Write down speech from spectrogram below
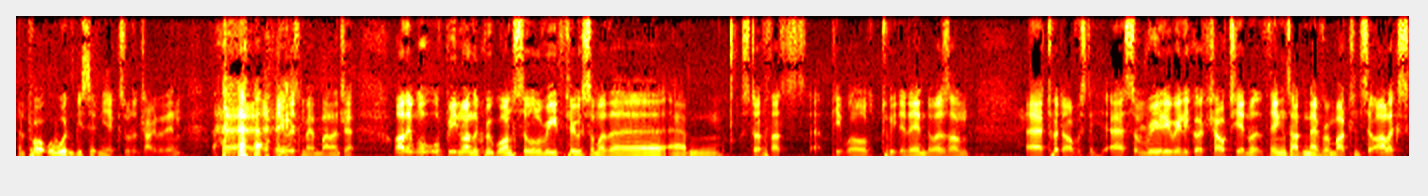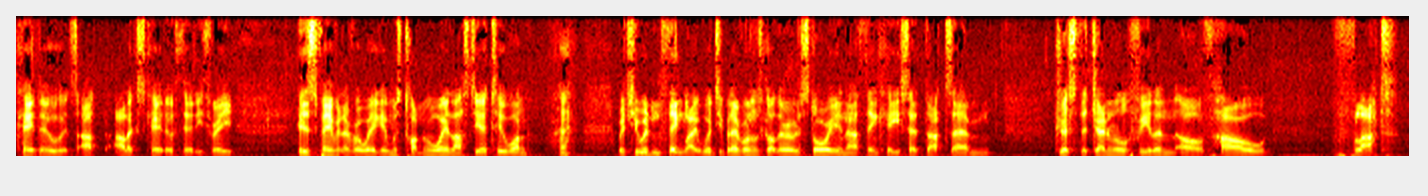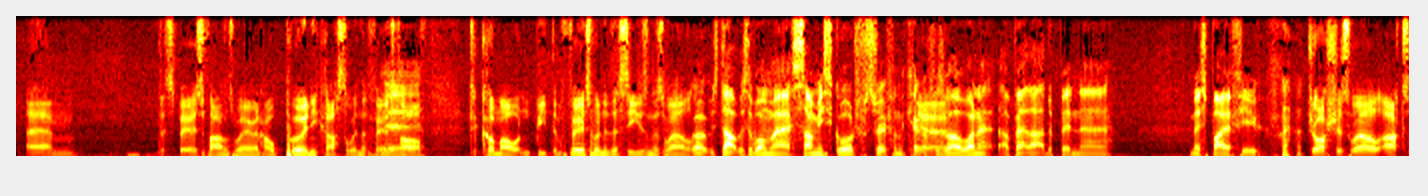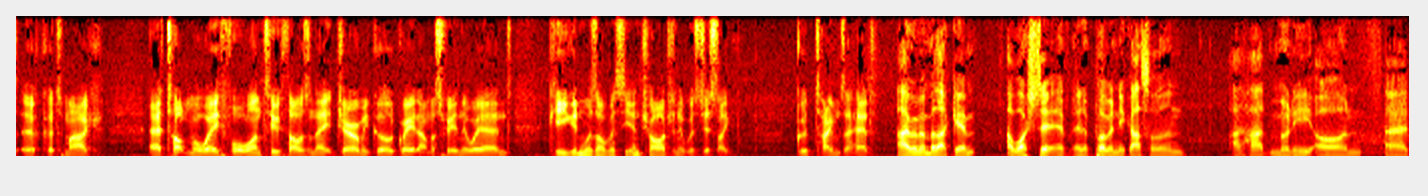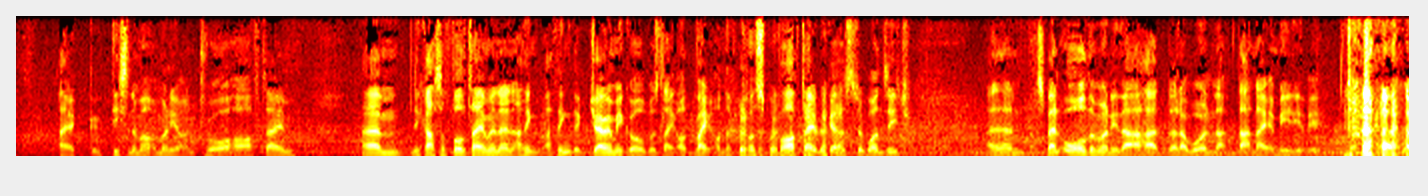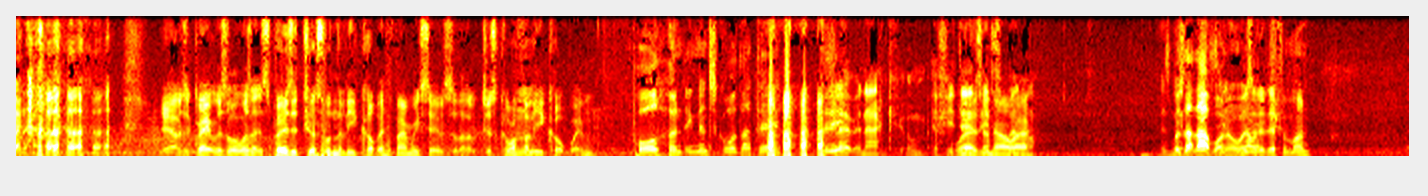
and pro- we wouldn't be sitting here because we'd have dragged it in uh, if he was main manager. Well, I think we'll, we've been around the group once, so we'll read through some of the um, stuff that uh, people tweeted in to us on uh, Twitter, obviously. Uh, some really, really good shouty and things I'd never imagined. So Alex Cato, it's at Alex Cato 33. His favourite ever away game was Tottenham away last year, 2 1. Which you wouldn't think, like, would you? But everyone's got their own story, and I think he said that um, just the general feeling of how flat um, the Spurs fans were and how poor Newcastle were in the first Yeah. half to come out and beat them first win of the season as well. Well, it was that was the one where Sammy scored straight from the kickoff Yeah. as well, wasn't it? I bet that'd have been uh, missed by a few. Josh as well at Urkut Mag. Uh, Tottenham away 4 1 2008. Geremi goal, great atmosphere in the away end. Keegan was obviously in charge, and it was just like good times ahead. I remember that game. I watched it in a pub in Newcastle, and I had money on uh, a decent amount of money on draw half time, um, Newcastle full time, and then I think I think the Geremi goal was like right on the cusp of half time to get us to ones each. And then I spent all the money that I had that I won that, that night immediately. Yeah, it was a great result, wasn't it? Spurs had just won the League Cup, if memory serves, so that had just come off a Mm. League Cup win. Paul Huntington scored that day. Did? Flipping. Um, if he did, Where's he now, eh? mental. Isn't Was that that that is one, or was it a different one?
